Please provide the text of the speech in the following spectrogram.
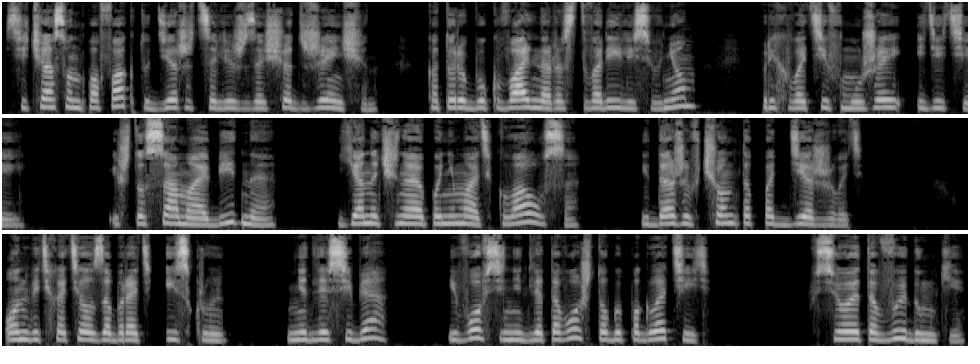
Сейчас он по факту держится лишь за счет женщин, которые буквально растворились в нем, прихватив мужей и детей. И что самое обидное, я начинаю понимать Клауса и даже в чем-то поддерживать. Он ведь хотел забрать искру не для себя и вовсе не для того, чтобы поглотить. Все это выдумки,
